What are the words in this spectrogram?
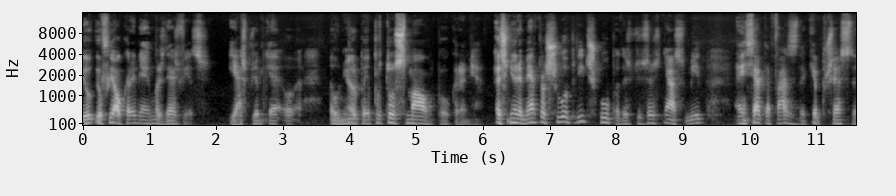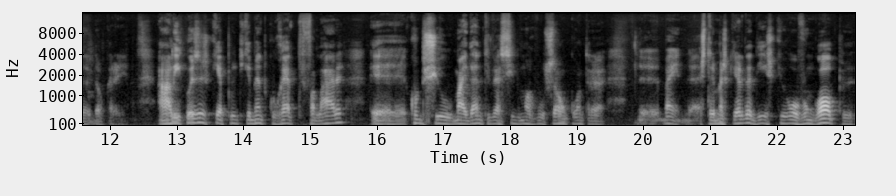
Eu, eu fui à Ucrânia umas 10 vezes e acho, por exemplo, que a, a União Europeia portou-se mal para a Ucrânia. a senhora Merkel chegou a pedir desculpa das posições que tinha assumido em certa fase daquele processo da, da Ucrânia. Há ali coisas que é politicamente correto falar, eh, como se o Maidan tivesse sido uma revolução contra. Eh, bem, a extrema-esquerda diz que houve um golpe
